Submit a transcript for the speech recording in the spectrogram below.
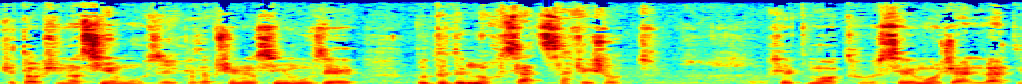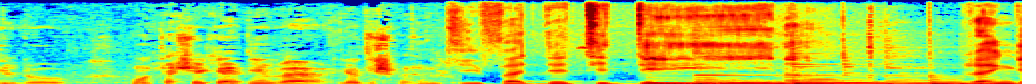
کتاب شناسی موزه. کتاب شناسی موزه حدود 900 صفحه شد. که ما تو سه مجلد این رو منتشر کردیم و یادش بدم کیفدتی دیما رنگ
